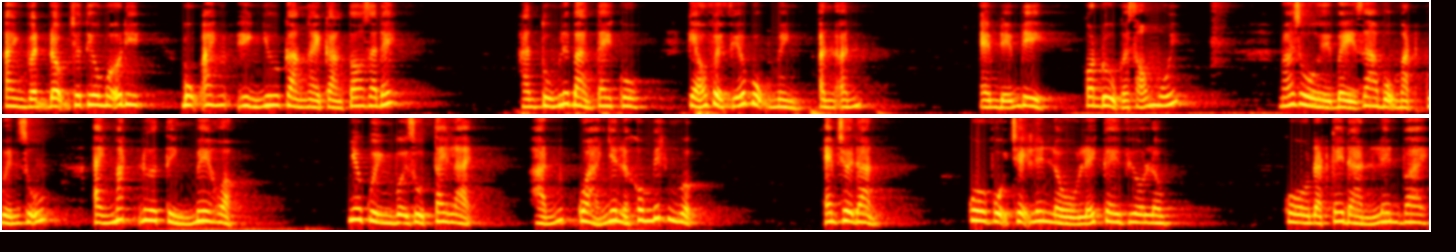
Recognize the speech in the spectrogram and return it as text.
Anh vận động cho tiêu mỡ đi, bụng anh hình như càng ngày càng to ra đấy. Hắn túm lấy bàn tay cô, kéo về phía bụng mình, ấn ấn. Em đếm đi, còn đủ cả sáu múi. Nói rồi bày ra bộ mặt quyến rũ, ánh mắt đưa tình mê hoặc. Như Quỳnh vội rụt tay lại, hắn quả nhiên là không biết ngược. Em chơi đàn. Cô vội chạy lên lầu lấy cây violon. Cô đặt cây đàn lên vai,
